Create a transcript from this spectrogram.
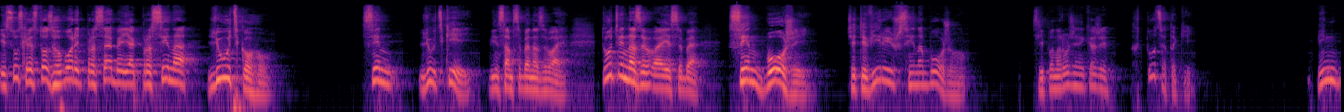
Ісус Христос говорить про себе як про сина людського. Син людський, Він сам себе називає. Тут Він називає себе Син Божий. Чи ти віруєш в Сина Божого? Сліпонароджений каже, хто це такий? Він,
